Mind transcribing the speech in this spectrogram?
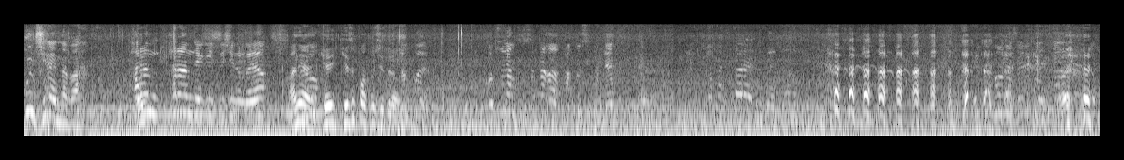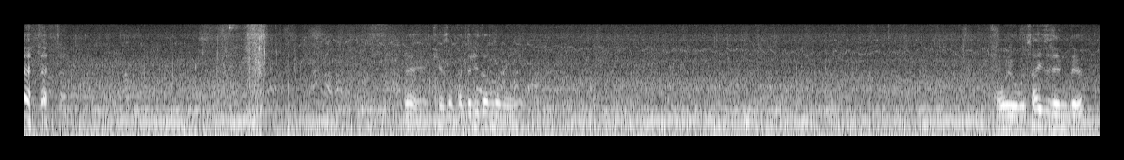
꿀칠했나 봐. 파란, 파란 얘기 쓰시는 거예요? 아니요 계, 계속 바꾸시더라고 바꿔요. 고추장 쓰다가 바꾸시면 돼. 똑같이 따라했는데. 이렇게 보면서 이렇게? 네 계속 건드리던 놈이 오 요거 사이즈 되는데요?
